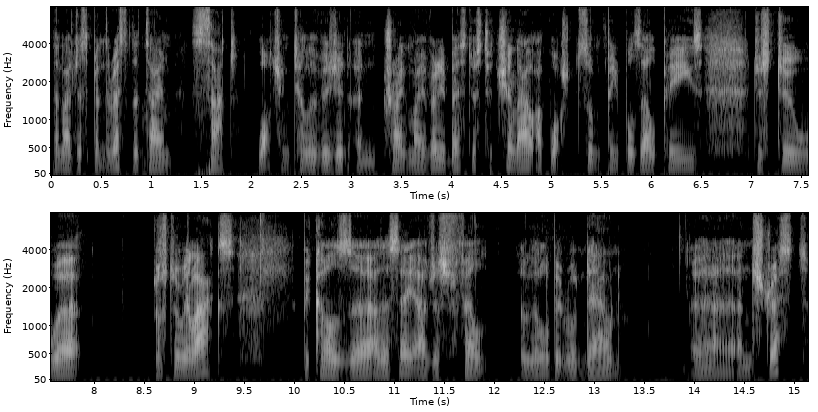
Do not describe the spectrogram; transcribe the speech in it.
Then I just spent the rest of the time sat watching television and trying my very best just to chill out. I've watched some people's LPs just to uh, just to relax because, uh, as I say, I've just felt a little bit run down uh, and stressed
